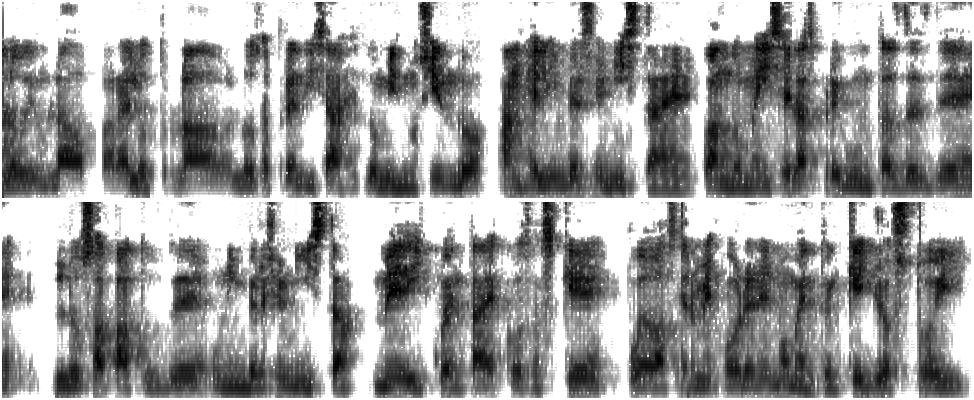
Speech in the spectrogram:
lo de un lado para el otro lado los aprendizajes, lo mismo siendo ángel inversionista. ¿eh? Cuando me hice las preguntas desde los zapatos de un inversionista, me di cuenta de cosas que puedo hacer mejor en el momento en que yo estoy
